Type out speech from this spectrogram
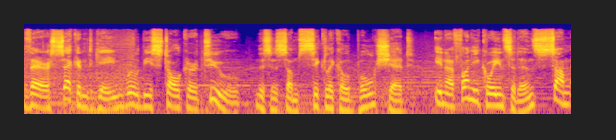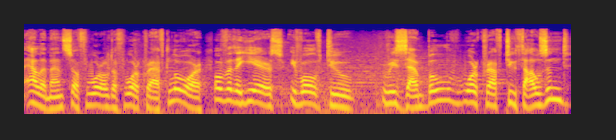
Their second game will be Stalker 2. This is some cyclical bullshit. In a funny coincidence, some elements of World of Warcraft lore over the years evolved to resemble Warcraft 2000.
